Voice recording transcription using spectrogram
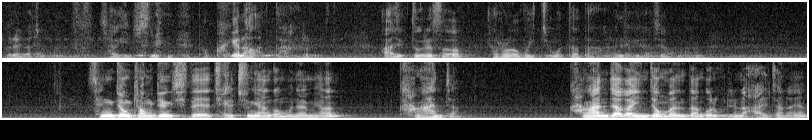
그래가지고 자기 입술이 더 크게 나왔다 그럽니다. 아직도 그래서 결혼하고 있지 못하다 그런 얘기 하죠. 생존 경쟁 시대에 제일 중요한 건 뭐냐면 강한 자. 강한 자가 인정받는다는 걸 우리는 알잖아요.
